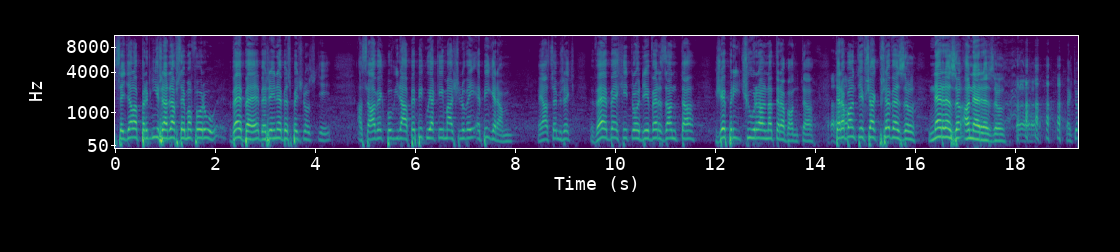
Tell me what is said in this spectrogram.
seděla první řada v semaforu VB, veřejné bezpečnosti, a Slávek povídá, Pepiku, jaký máš nový epigram? A já jsem řekl, VB chytlo diverzanta, že prý čůral na Trabanta. Trabant je však převezl, nerezl a nerezl. tak to,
